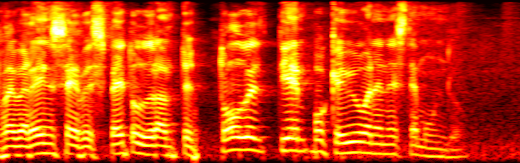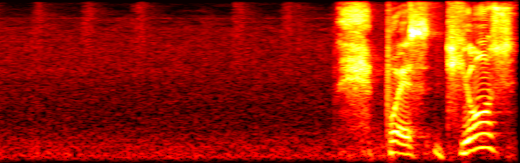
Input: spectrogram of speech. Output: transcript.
reverencia y respeto durante todo el tiempo que vivan en este mundo. Pues Dios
